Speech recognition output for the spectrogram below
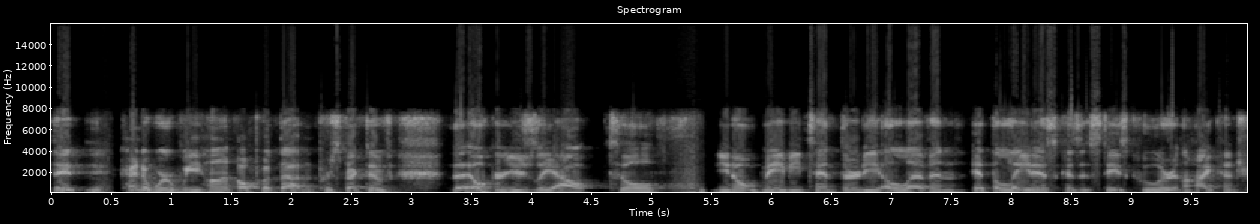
they kind of where we hunt. I'll put that in perspective. The elk are usually out till you know maybe 10, 11 at the latest because it stays cooler in the high country.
